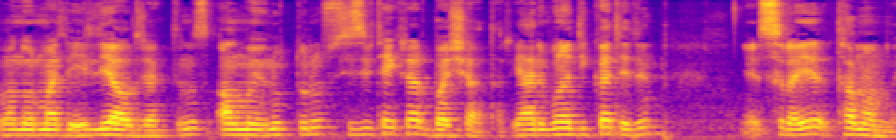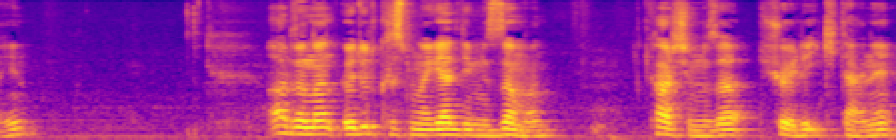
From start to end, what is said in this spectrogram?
Ama normalde 50'yi alacaktınız. Almayı unuttunuz. Sizi tekrar başa atar. Yani buna dikkat edin. E, Sırayı tamamlayın. Ardından ödül kısmına geldiğimiz zaman karşımıza şöyle iki tane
